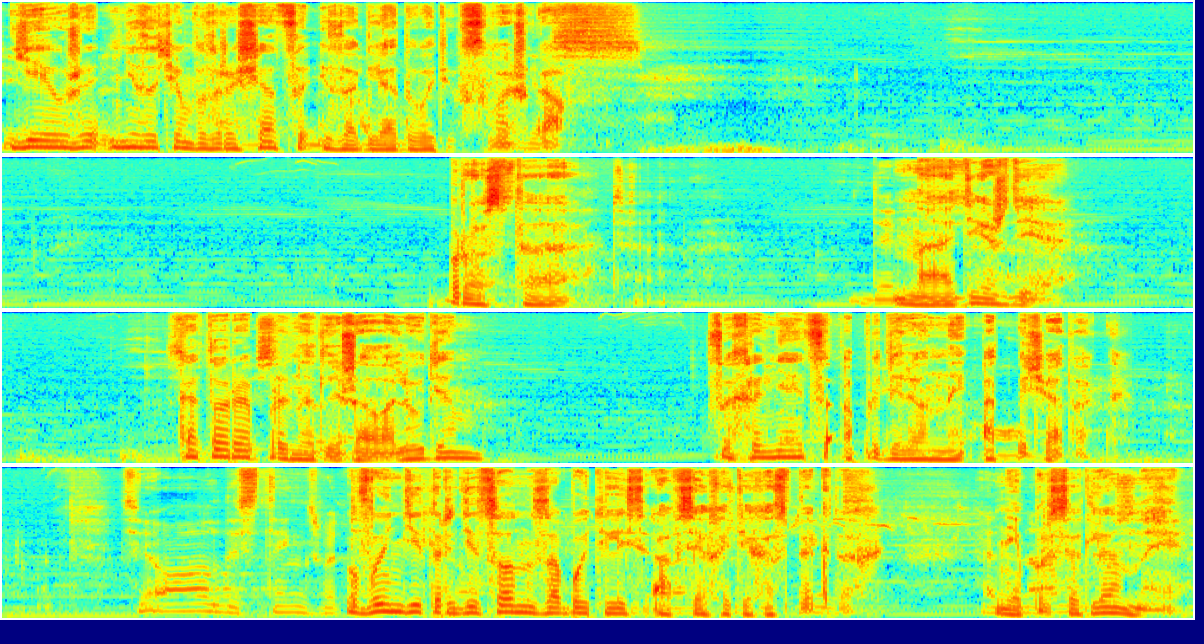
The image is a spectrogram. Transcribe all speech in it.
Ей уже незачем возвращаться и заглядывать в свой шкаф. Просто на одежде, которая принадлежала людям, сохраняется определенный отпечаток. В Индии традиционно заботились о всех этих аспектах. Непросветленные,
